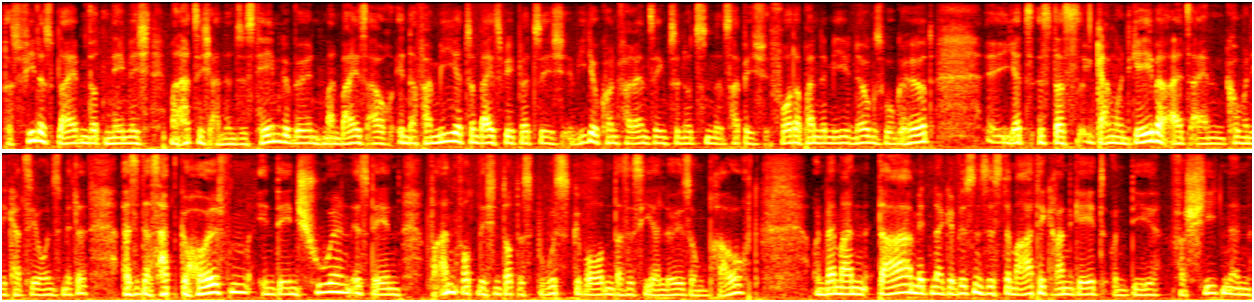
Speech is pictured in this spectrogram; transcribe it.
dass vieles bleiben wird, nämlich man hat sich an ein System gewöhnt, man weiß auch in der Familie zum Beispiel plötzlich Videoconferencing zu nutzen, das habe ich vor der Pandemie nirgendwo gehört. Jetzt ist das gang und gäbe als ein Kommunikationsmittel. Also das hat geholfen, in den Schulen ist den Verantwortlichen dort ist bewusst geworden, dass es hier Lösungen braucht. Und wenn man da mit einer gewissen Systematik rangeht und die verschiedenen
